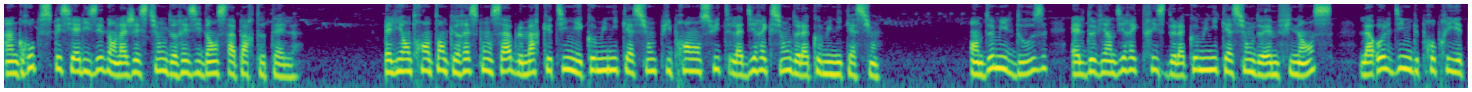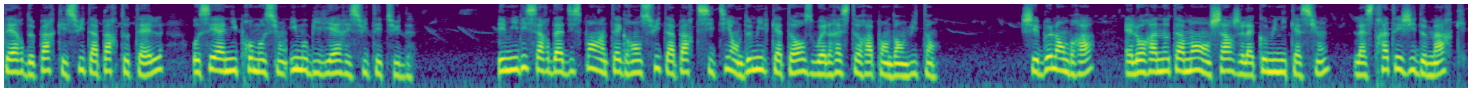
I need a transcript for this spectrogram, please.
un groupe spécialisé dans la gestion de résidences appart-hôtel. Elle y entre en tant que responsable marketing et communication puis prend ensuite la direction de la communication. En 2012, elle devient directrice de la communication de M Finance, la holding propriétaire de Parc et Suite Apart Hotel, Océanie Promotion Immobilière et Suite Études. Émilie Sarda Dispan intègre ensuite Apart City en 2014 où elle restera pendant 8 ans. Chez Belambra, elle aura notamment en charge la communication, la stratégie de marque,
